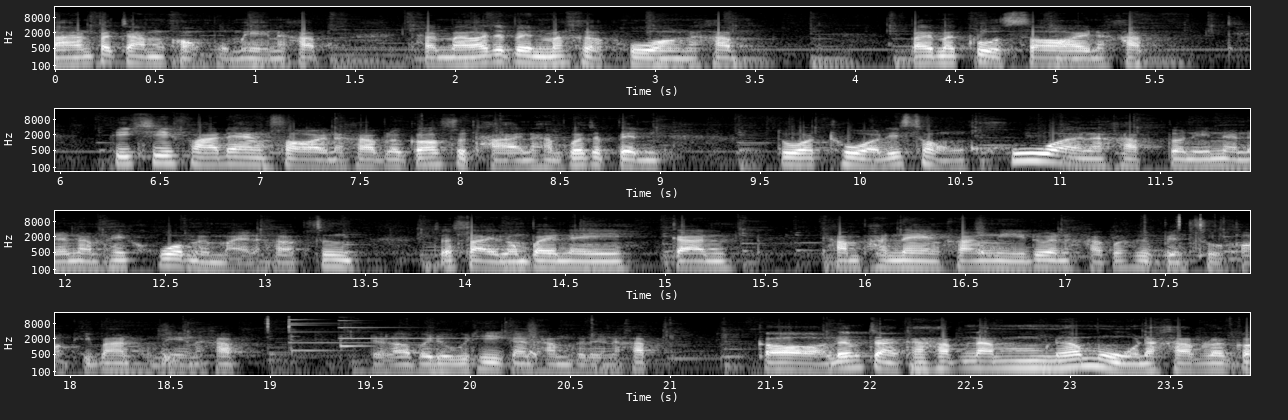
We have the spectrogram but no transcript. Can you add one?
ร้านประจำของผมเองนะครับ ถัดมาก็จะเป็นมะเขือพวงนะครับใบมะกรูดซอยนะครับพริกชี้ฟ้าแดงซอยนะครับ แล้วก็สุดท้ายนะครับก็จะเป็นตัวถั่วที่สองคั่วนะครับ ตัวนี้เนี่ยแนะนำให้คั่วใหม่ๆนะครับ ซึ่งจะใส่ลงไปในการ ทำพะแนงครั้งนี้ด้วยนะครับ ก็คือเป็นสูตรของที่บ้านผมเองนะครับ เดี๋ยวเราไปดูวิธีการทำกันเลยนะครับ ก็เริ่มจากนะครับนำเนื้อหมูนะครับ แล้วก็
